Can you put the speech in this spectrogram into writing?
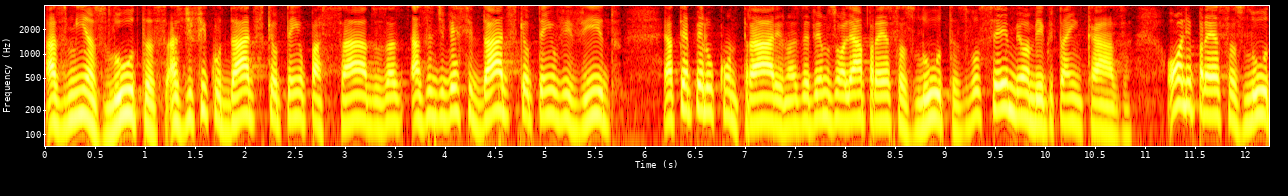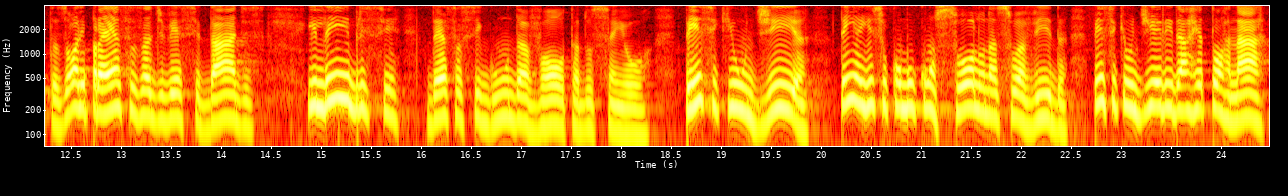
as minhas lutas, as dificuldades que eu tenho passado, as, adversidades que eu tenho vivido. Até pelo contrário, nós devemos olhar para essas lutas. Você, meu amigo, está em casa, olhe para essas lutas, olhe para essas adversidades e lembre-se dessa segunda volta do Senhor. Pense que um dia, tenha isso como consolo na sua vida. Pense que um dia Ele irá retornar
